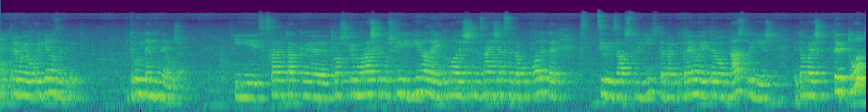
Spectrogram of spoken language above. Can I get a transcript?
і підтримує Україну за другий день війни вже. І скажімо так, е, трошки мурашки по шкірі бігали, і думаєш, не знаєш, як себе поводити. Цілий зал стоїть, тебе підтримує, ти одна стоїш. І думаєш, ти тут,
